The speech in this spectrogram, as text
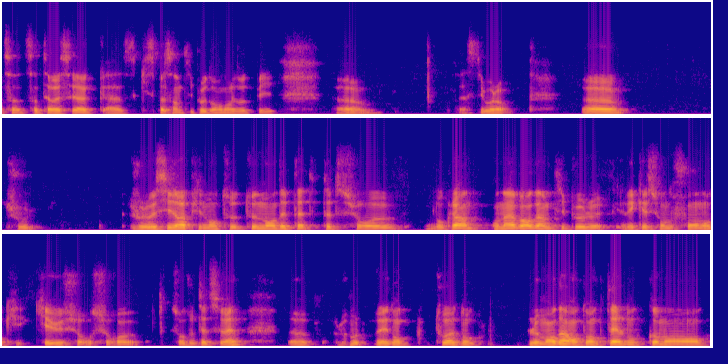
s'intéresser à, ce qui se passe un petit peu dans, les autres pays euh, à ce niveau-là. Euh, je, voulais aussi rapidement te, demander peut-être peut sur... Euh, donc là, on a abordé un petit peu les questions de fond donc, qu'il y a eu sur, sur, sur toute cette semaine. et donc, toi, donc, le mandat en tant que tel, donc comment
